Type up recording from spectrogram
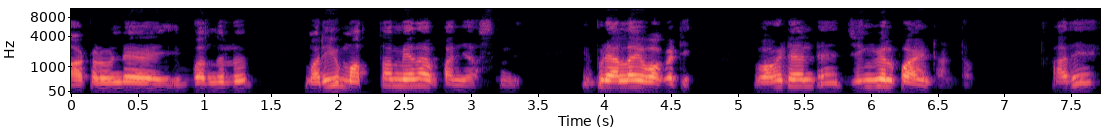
అక్కడ ఉండే ఇబ్బందులు మరియు మొత్తం మీద పనిచేస్తుంది. ఇప్పుడు ఎల్ఐ ఒకటి. ఒకటి అంటే జింగిల్ పాయింట్ అంటాం. అది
